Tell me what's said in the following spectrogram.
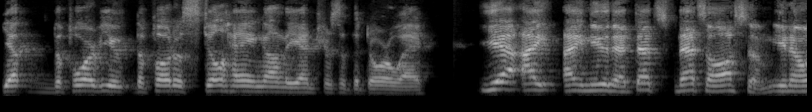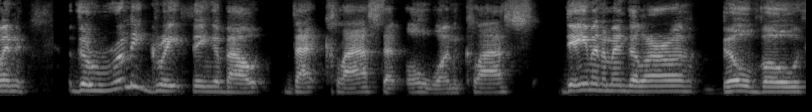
Yep, the four of you. The photo's still hanging on the entrance at the doorway. Yeah, I, I knew that. That's that's awesome. You know, and the really great thing about that class, that 01 class, Damon Amendolara, Bill Voth,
